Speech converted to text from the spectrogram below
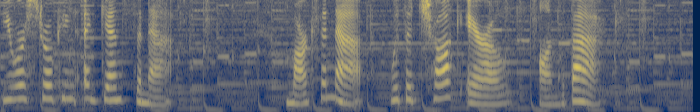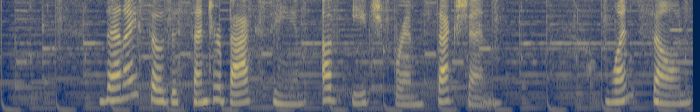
you are stroking against the nap. Mark the nap with a chalk arrow on the back. Then I sewed the center back seam of each brim section. Once sewn,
